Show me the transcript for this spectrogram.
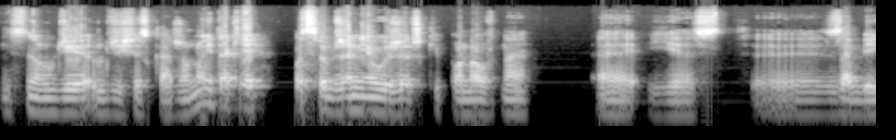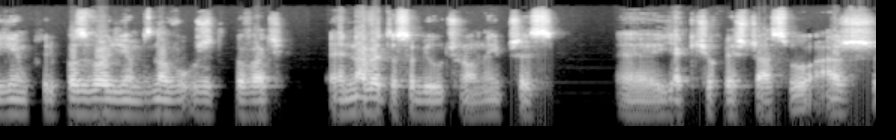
Więc no, ludzie, ludzie się skarżą. No i takie posrebrzenie łyżeczki ponowne jest e, zabiegiem, który pozwoli ją znowu użytkować e, nawet osobie uczonej przez jakiś okres czasu, aż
